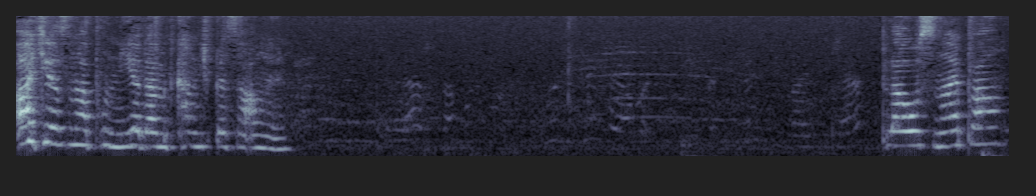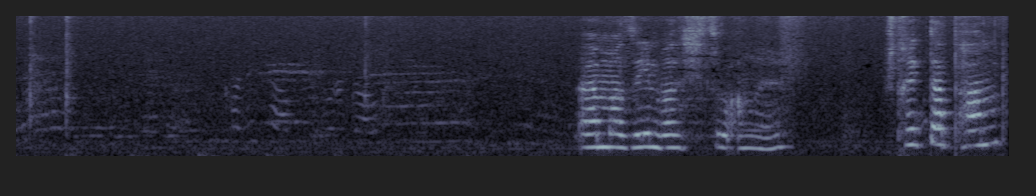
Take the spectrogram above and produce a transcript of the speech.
Ah, hier ist ein Harpunier, damit kann ich besser angeln. Blaue Sniper. Äh, mal sehen, was ich so angel. Strickter Pump.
